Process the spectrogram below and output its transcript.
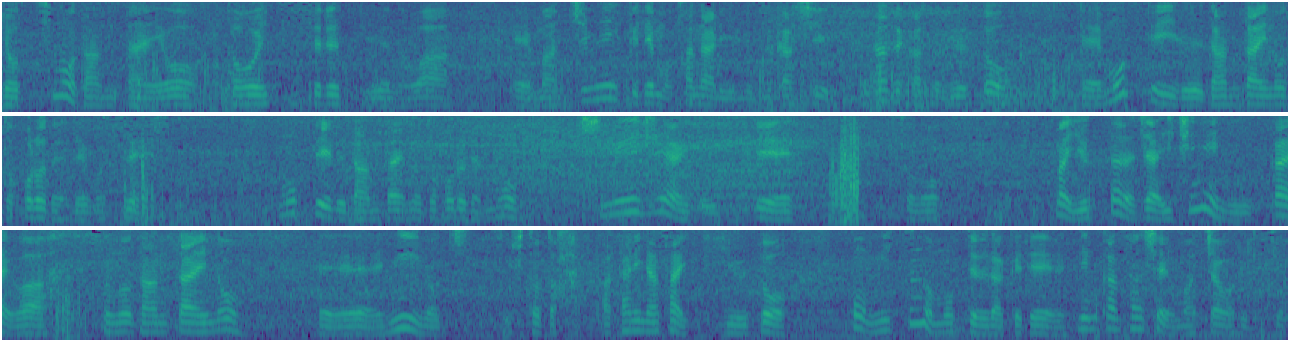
4つの団体を統一するっていうのはえマッチメイクでもかなり難しい。なぜかというと、え持っている団体のところででもです持っている団体のところでも指名試合といってそのまあ、言ったらじゃあ1年に1回はその団体の、えー、2位の人と当たりなさいっていうともう3つの持ってるだけで年間3試合埋まっちゃうわけですよ。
